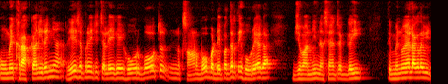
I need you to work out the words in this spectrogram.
ਉਵੇਂ ਖਰਾਕਾਂ ਨਹੀਂ ਰਹੀਆਂ ਰੇਹ ਸਪਰੇ 'ਚ ਚਲੇ ਗਏ ਹੋਰ ਬਹੁਤ ਨੁਕਸਾਨ ਬਹੁਤ ਵੱਡੇ ਪੱਧਰ ਤੇ ਹੋ ਰਿਹਾਗਾ। ਜਵਾਨੀ ਨਸ਼ਿਆਂ 'ਚ ਗਈ ਤੇ ਮੈਨੂੰ ਇਹ ਲੱਗਦਾ ਵੀ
